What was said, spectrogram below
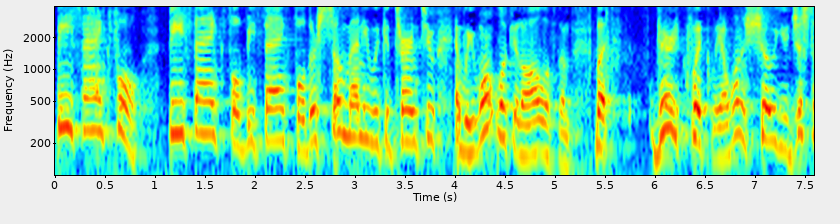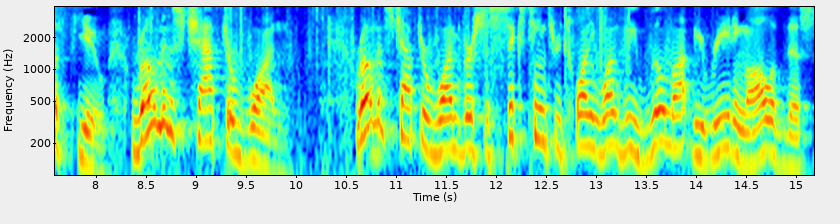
be thankful, be thankful, be thankful. There's so many we could turn to, and we won't look at all of them. But very quickly, I want to show you just a few. Romans chapter 1. Romans chapter 1, verses 16 through 21. We will not be reading all of this,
